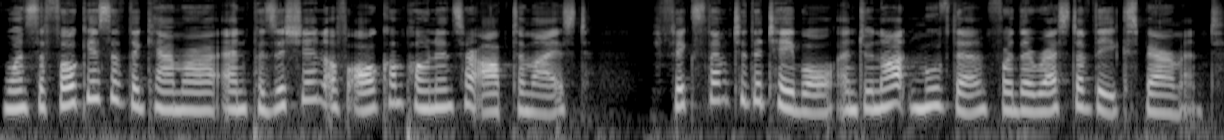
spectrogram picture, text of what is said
Once the focus of the camera and position of all components are optimized, fix them to the table and do not move them for the rest of the experiment.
